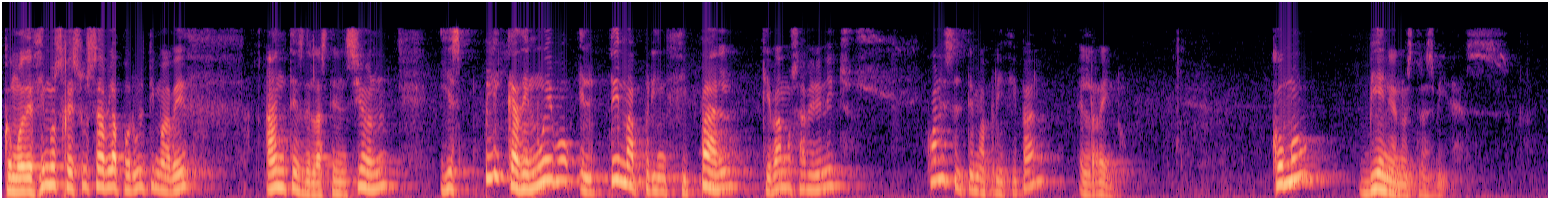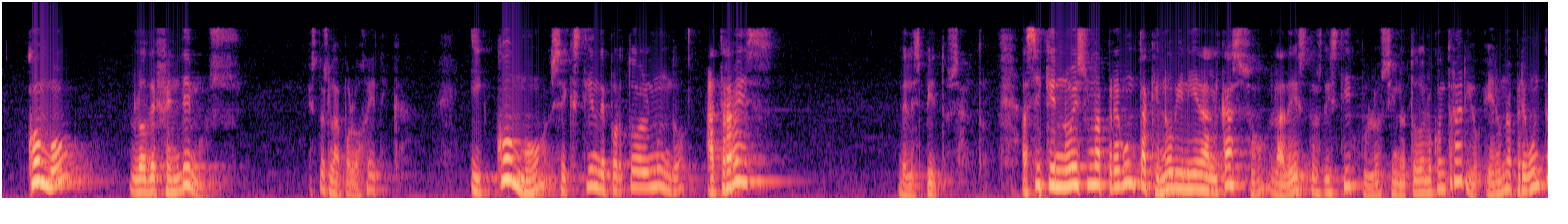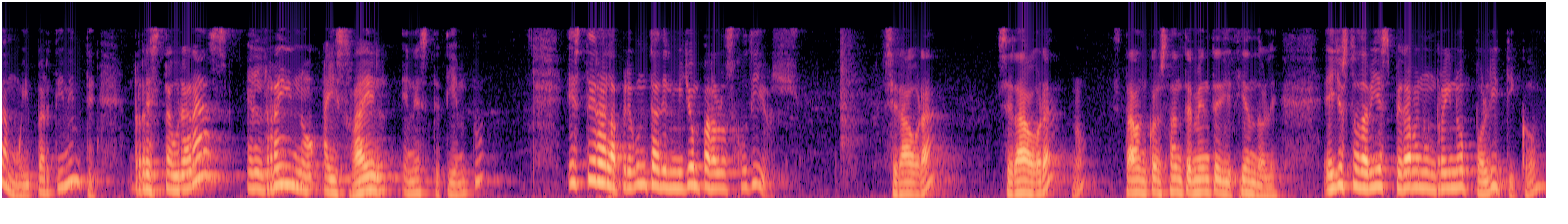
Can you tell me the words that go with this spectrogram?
Como decimos, Jesús habla por última vez antes de la ascensión y explica de nuevo el tema principal que vamos a ver en Hechos. ¿Cuál es el tema principal? El reino. ¿Cómo viene a nuestras vidas? ¿Cómo lo defendemos? Esto es la apologética. ¿Y cómo se extiende por todo el mundo? A través del Espíritu Santo. Así que no es una pregunta que no viniera al caso, la de estos discípulos, sino todo lo contrario. Era una pregunta muy pertinente. ¿Restaurarás el reino a Israel en este tiempo? Esta era la pregunta del millón para los judíos. ¿Será ahora? ¿Será ahora? ¿No? Estaban constantemente diciéndole. Ellos todavía esperaban un reino político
